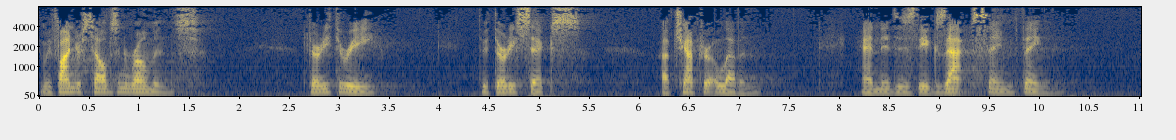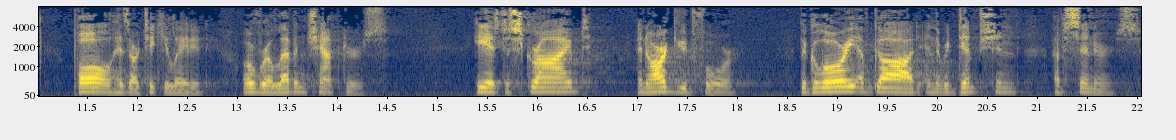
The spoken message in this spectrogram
And we find ourselves in Romans 33 through 36 of chapter 11. And it is the exact same thing. Paul has articulated over 11 chapters. He has described and argued for the glory of God and the redemption of sinners.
